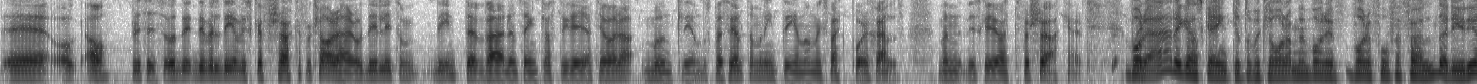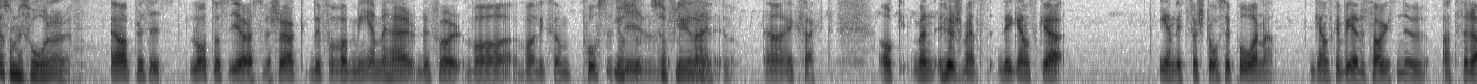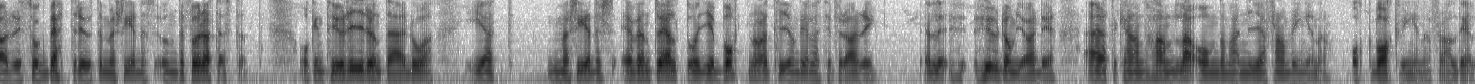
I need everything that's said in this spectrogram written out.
eh, och, ja Precis, och det, det, är väl det vi ska försöka förklara här och det är, liksom, det är inte världens enklaste grej att göra muntligen, speciellt när man inte är någon expert på det själv. Men vi ska göra ett försök här. Vad det är är ganska enkelt att förklara, men vad det, vad det får för följder, det är ju det som är svårare. Ja, precis. Låt oss göra ett försök. Du får vara med mig här, du får vara, vara liksom positiv. Jag sufflera lite. Ja, exakt. Och, men hur som helst, det är ganska enligt förståsigpåarna ganska vedertaget nu att Ferrari såg bättre ut än Mercedes under förra testet. Och en teori runt det här då är att Mercedes eventuellt då ger bort några tiondelar till Ferrari, eller hur de gör det, är att det kan handla om de här nya framvingarna och bakvingarna för all del.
